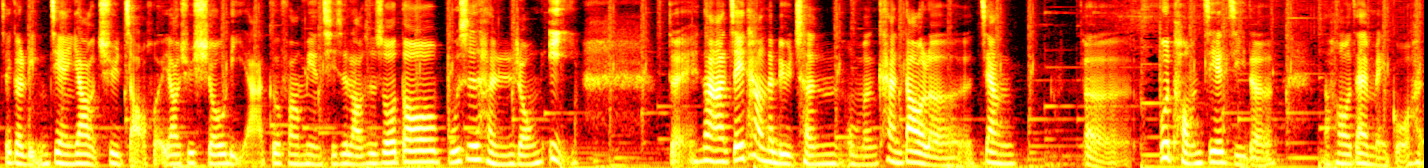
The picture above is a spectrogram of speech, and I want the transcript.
这个零件要去找回、要去修理啊，各方面其实老实说都不是很容易。对，那这一趟的旅程，我们看到了这样呃不同阶级的，然后在美国很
